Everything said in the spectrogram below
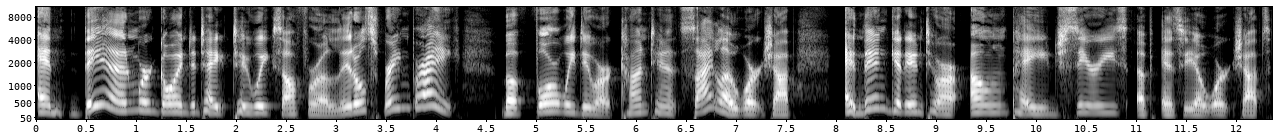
And then we're going to take two weeks off for a little spring break before we do our content silo workshop and then get into our on page series of SEO workshops.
